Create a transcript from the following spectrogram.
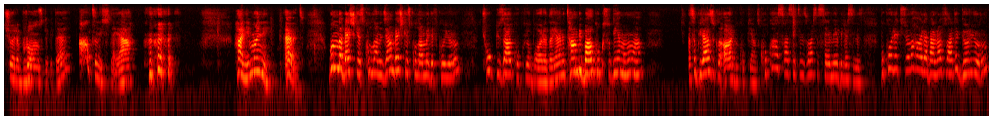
şöyle bronz gibi de altın işte ya. Honey money. Evet. Bunu da 5 kez kullanacağım. 5 kez kullanma hedefi koyuyorum. Çok güzel kokuyor bu arada. Yani tam bir bal kokusu diyemem ama aslında birazcık da ağır bir koku yalnız. Koku hassasiyetiniz varsa sevmeyebilirsiniz. Bu koleksiyonu hala ben raflarda görüyorum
